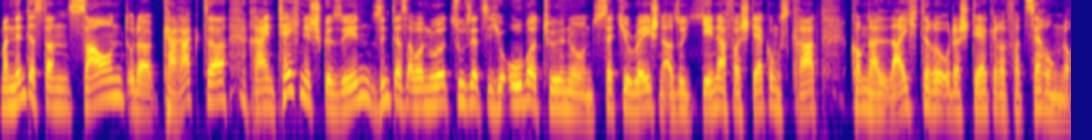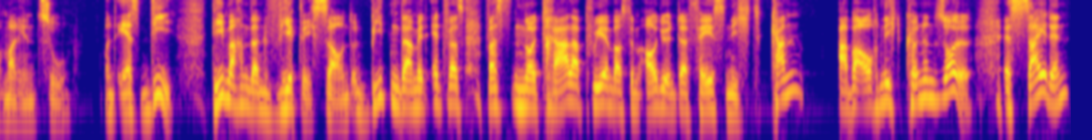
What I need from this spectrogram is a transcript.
Man nennt das dann Sound oder Charakter Charakter. Rein technisch gesehen sind das aber nur zusätzliche Obertöne und Saturation, also je nach Verstärkungsgrad kommen halt leichtere oder stärkere Verzerrungen nochmal hinzu. Und erst die, die machen dann wirklich Sound und bieten damit etwas, was ein neutraler Preamp aus dem Audiointerface nicht kann aber auch nicht können soll. Es sei denn,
